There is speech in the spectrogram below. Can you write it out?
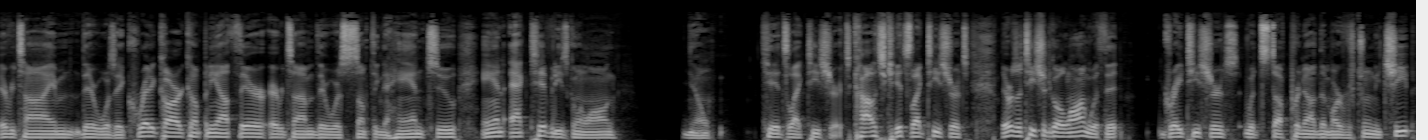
every time there was a credit card company out there every time there was something to hand to and activities going along you know kids like t-shirts college kids like t-shirts. There was a t-shirt to go along with it. Gray t-shirts with stuff printed on them are extremely cheap.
